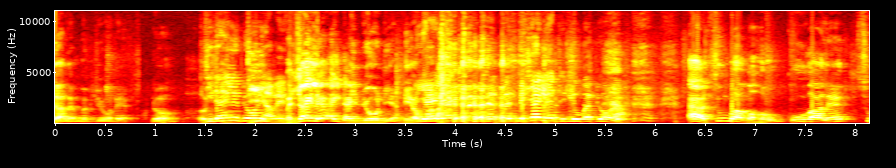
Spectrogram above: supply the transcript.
တာလည်းမပြောနဲ့နော်ဒီတိုင်းလည်းပြောနေရပဲမရိုက်လဲအဲ့တိုင်းပြောနေရနှစ်ယောက်ကရိုက်လဲမရိုက်လဲဒီလိုပဲပြောတာအဲ့စုမမဟုတ်ဘူးကိုကလည်းစု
